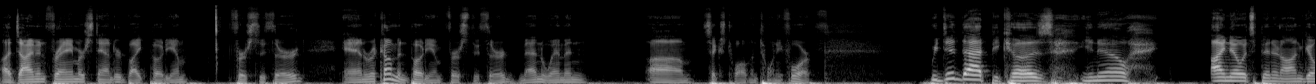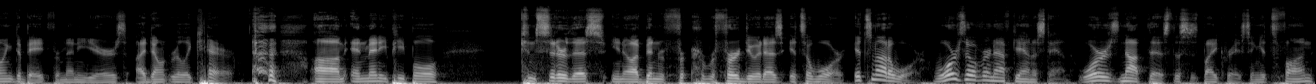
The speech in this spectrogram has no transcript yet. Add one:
a diamond frame or standard bike podium, first through third, and a recumbent podium, first through third, men, women, um, 6, 12, and 24. We did that because, you know, I know it's been an ongoing debate for many years. I don't really care. um, and many people consider this, you know, I've been refer- referred to it as it's a war. It's not a war. War's over in Afghanistan. War's not this. This is bike racing. It's fun,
